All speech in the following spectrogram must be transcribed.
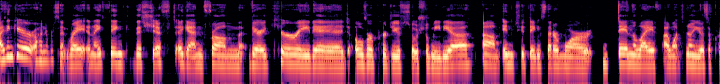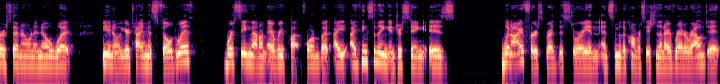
I think you're 100% right. And I think the shift again from very curated, overproduced social media um, into things that are more day in the life. I want to know you as a person. I want to know what, you know, your time is filled with. We're seeing that on every platform. But I, I think something interesting is when I first read this story and, and some of the conversation that I've read around it,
